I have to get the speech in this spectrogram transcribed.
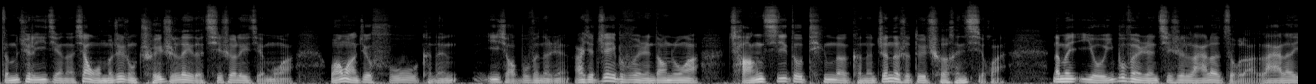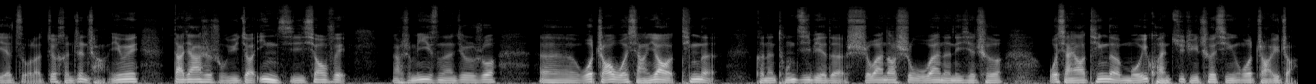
怎么去理解呢？像我们这种垂直类的汽车类节目啊，往往就服务可能一小部分的人，而且这一部分人当中啊，长期都听的可能真的是对车很喜欢。那么有一部分人其实来了走了，来了也走了，这很正常，因为大家是属于叫应急消费。啊，什么意思呢？就是说，呃，我找我想要听的，可能同级别的十万到十五万的那些车，我想要听的某一款具体车型，我找一找。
